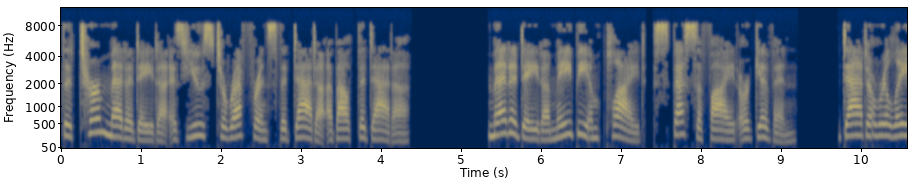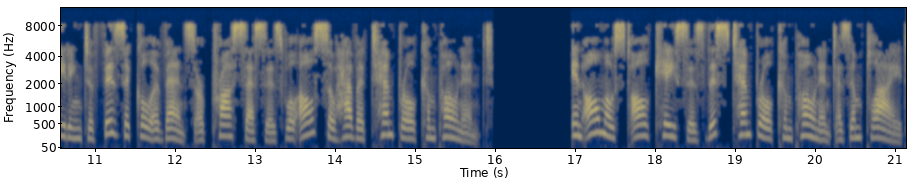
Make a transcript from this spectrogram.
The term metadata is used to reference the data about the data. Metadata may be implied, specified or given. Data relating to physical events or processes will also have a temporal component. In almost all cases this temporal component is implied.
